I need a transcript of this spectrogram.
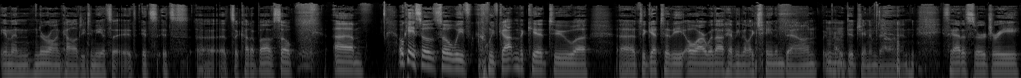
and then neuro oncology to me, it's a it, it's it's uh, it's a cut above. So. Um, Okay, so so we've we've gotten the kid to uh, uh, to get to the OR without having to like chain him down. We mm-hmm. probably did chain him down, and he's had a surgery,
